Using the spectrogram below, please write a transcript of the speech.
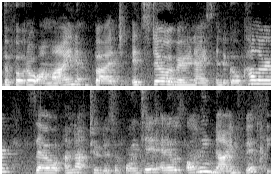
the photo online, but it's still a very nice indigo color. So I'm not too disappointed and it was only $9.50.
